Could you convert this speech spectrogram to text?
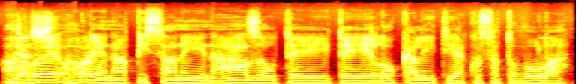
a hore, hore je napísaný názov tej, tej lokality, ako sa to volá.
